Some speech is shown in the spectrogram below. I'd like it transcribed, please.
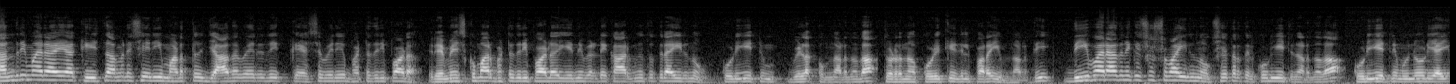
തന്ത്രിമാരായ കീഴ്ത്താമരശ്ശേരി മഠത്തിൽ ജാതവേരര് കേശവര് ഭട്ടതിരിപ്പാട് രമേശ് കുമാർ ഭട്ടതിരിപ്പാട് എന്നിവരുടെ കാർമ്മികത്വത്തിലായിരുന്നു കൊടിയേറ്റും വിളക്കും നടന്നത്. തുടർന്ന് കൊടിക്കീഴിൽ പറയും നടത്തി. ദീപാരാധനയ്ക്ക് ശേഷമായിരുന്നു ക്ഷേത്രത്തിൽ കൊടിയേറ്റ് നടന്നത്. കൊടിയേറ്റിന് മുന്നോടിയായി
